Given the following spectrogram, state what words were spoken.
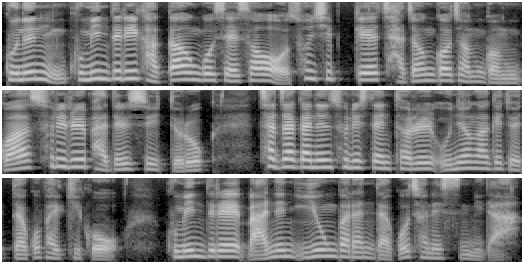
군은 구민들이 가까운 곳에서 손쉽게 자전거 점검과 수리를 받을 수 있도록 찾아가는 수리센터를 운영하게 됐다고 밝히고 구민들의 많은 이용 바란다고 전했습니다.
